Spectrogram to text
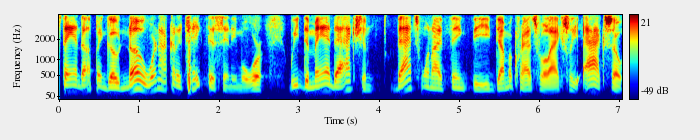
stand up and go, no, we're not going to take this anymore, we demand action, that's when I think the Democrats will actually act. So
